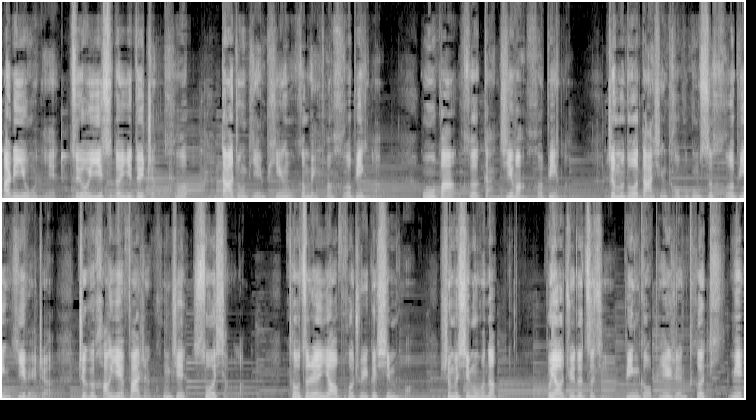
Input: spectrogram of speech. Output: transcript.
二零一五年最有意思的一堆整合，大众点评和美团合并了，五八和赶集网合并了，这么多大型头部公司合并，意味着这个行业发展空间缩小了。投资人要破除一个心魔，什么心魔呢？不要觉得自己并购别人特体面，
